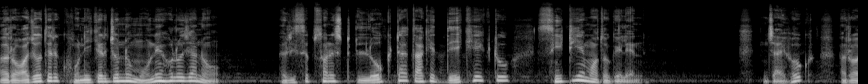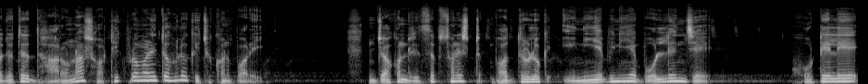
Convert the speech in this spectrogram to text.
রজতের ক্ষণিকের জন্য মনে হলো যেন রিসেপশনিস্ট লোকটা তাকে দেখে একটু সিটিয়ে মতো গেলেন। যাই হোক, রজতের ধারণা সঠিক প্রমাণিত হলো কিছুক্ষণ পরেই। যখন রিসেপশনিস্ট ভদ্রলোক ইনিয়ে বিনিয়ে বললেন যে, হোটেলে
